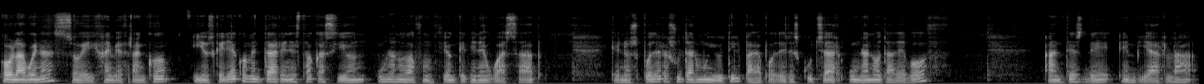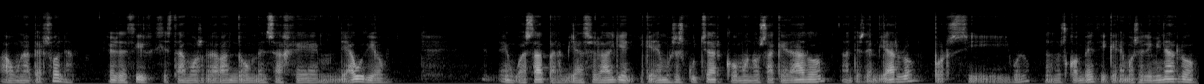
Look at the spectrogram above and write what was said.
Hola, buenas, soy Jaime Franco y os quería comentar en esta ocasión una nueva función que tiene WhatsApp que nos puede resultar muy útil para poder escuchar una nota de voz antes de enviarla a una persona. Es decir, si estamos grabando un mensaje de audio en WhatsApp para enviárselo a alguien y queremos escuchar cómo nos ha quedado antes de enviarlo, por si bueno, no nos convence y queremos eliminarlo,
